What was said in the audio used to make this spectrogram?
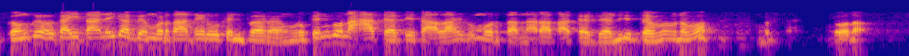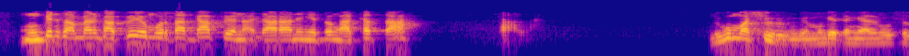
Kong kaitane iki ambek murtate ruhin barang. Ruhin ku nak adate salah iku murtad, nak rata itu napa? Murtad. Mungkin sampean kabeh ya murtad kabeh nak carane ngitung adat ta salah. Niku masyhur nggih mengke teng ilmu usul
